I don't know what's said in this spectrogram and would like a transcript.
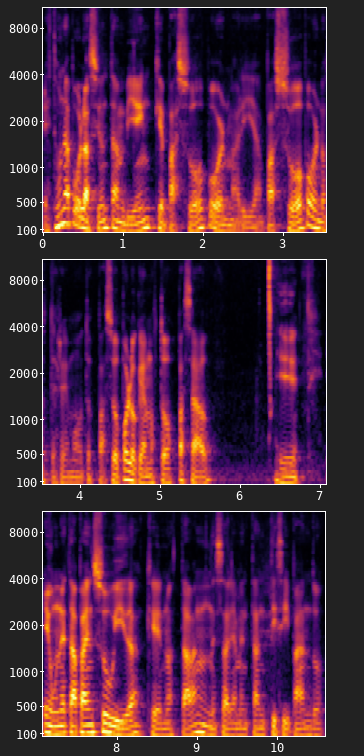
Esta es una población también que pasó por María, pasó por los terremotos, pasó por lo que hemos todos pasado, eh, en una etapa en su vida que no estaban necesariamente anticipando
